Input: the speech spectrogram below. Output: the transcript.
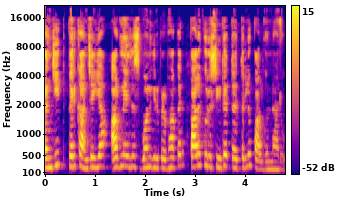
రంజిత్ పెరిక అంజయ్య ఆర్గనైజర్స్ భువనగిరి ప్రభాకర్ పాలకూరు శ్రీధర్ తదితరులు పాల్గొన్నారు.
